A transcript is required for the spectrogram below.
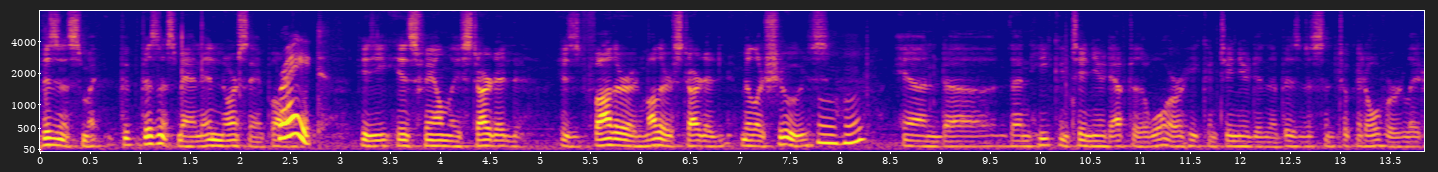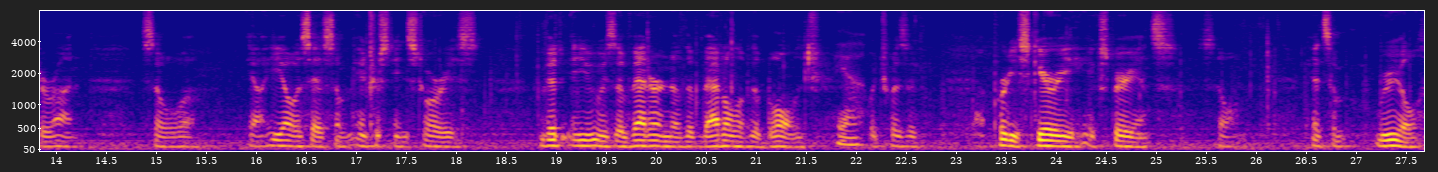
businessman, businessman in North St. Paul. Right. He, his family started, his father and mother started Miller Shoes, Mm-hmm. and uh, then he continued after the war. He continued in the business and took it over later on. So, uh, yeah, he always has some interesting stories. He was a veteran of the Battle of the Bulge, Yeah. which was a pretty scary experience. So, had some real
